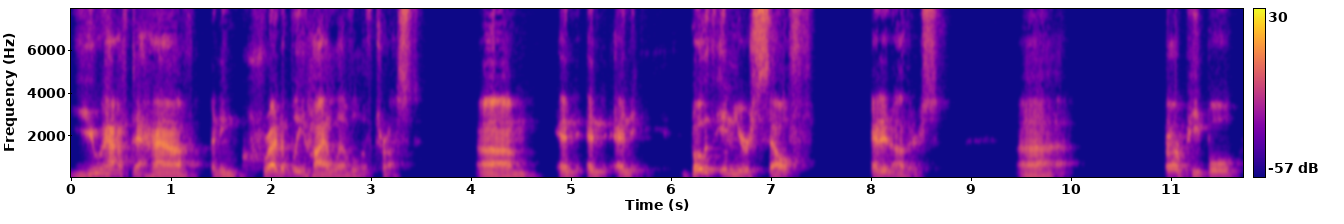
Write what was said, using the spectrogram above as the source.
you have to have an incredibly high level of trust, um, and and and both in yourself and in others. Uh, there are people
